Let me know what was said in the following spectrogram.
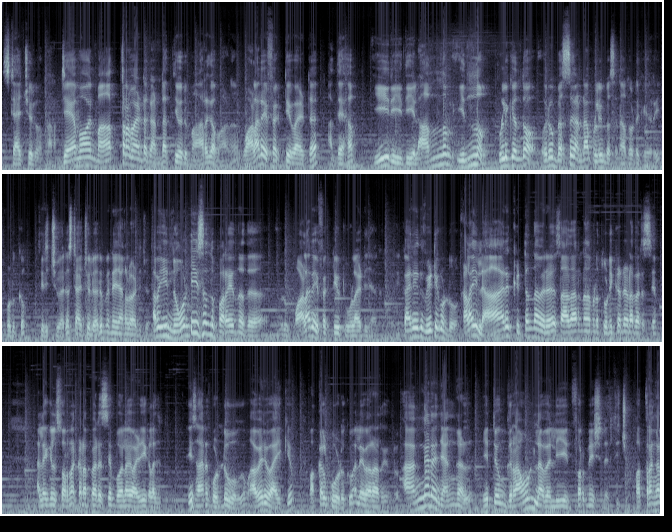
സ്റ്റാച്യൂവിൽ വന്നാണ് ജയമോഹൻ മാത്രമായിട്ട് കണ്ടെത്തിയ ഒരു മാർഗമാണ് വളരെ എഫക്റ്റീവായിട്ട് അദ്ദേഹം ഈ രീതിയിൽ അന്നും ഇന്നും പുള്ളിക്കെന്തോ ഒരു ബസ് കണ്ടാൽ പുള്ളി ബസ്സിനകത്തോട്ട് കയറി കൊടുക്കും തിരിച്ചു വരും സ്റ്റാച്യൂവിൽ വരും പിന്നെ ഞങ്ങൾ അടിച്ചു അപ്പൊ ഈ നോട്ടീസ് എന്ന് പറയുന്നത് ഒരു വളരെ എഫക്റ്റീവ് ടൂളായിട്ട് ഞാൻ. ഈ കാര്യം ഇത് വീട്ടിൽ കൊണ്ടുപോകും കളയില്ല ആരും കിട്ടുന്നവര് സാധാരണ നമ്മുടെ തുണിക്കടയുടെ പരസ്യം അല്ലെങ്കിൽ സ്വർണക്കട പരസ്യം പോലെ വഴി കളഞ്ഞിട്ട്. ഈ സാധനം കൊണ്ടുപോകും അവർ വായിക്കും മക്കൾക്ക് കൊടുക്കും അല്ലെ വേറെ ആർക്കെങ്കിലും അങ്ങനെ ഞങ്ങൾ ഏറ്റവും ഗ്രൗണ്ട് ലെവലിൽ ഈ ഇൻഫർമേഷൻ എത്തിച്ചു. പത്രങ്ങൾ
